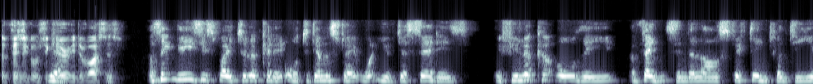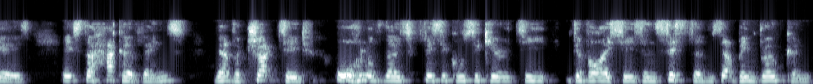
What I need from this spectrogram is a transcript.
the physical security yeah. devices? I think the easiest way to look at it or to demonstrate what you've just said is if you look at all the events in the last 15, 20 years, it's the hacker events that have attracted all of those physical security devices and systems that have been broken.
